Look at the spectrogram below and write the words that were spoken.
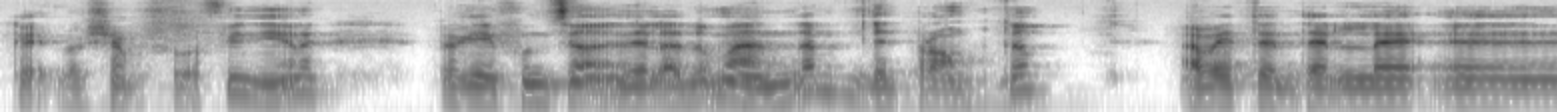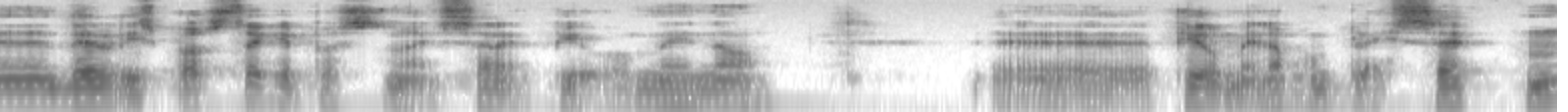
ok, lasciamo solo finire, perché in funzione della domanda, del prompt, avete delle, eh, delle risposte che possono essere più o meno eh, più o meno complesse. Hm?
